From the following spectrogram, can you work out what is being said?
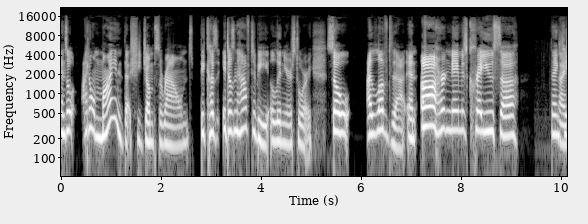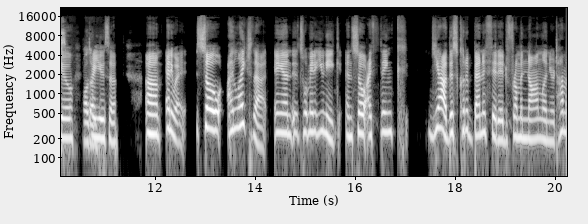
and so i don't mind that she jumps around because it doesn't have to be a linear story. So i loved that and ah oh, her name is creusa thank nice. you well done. creusa um anyway so i liked that and it's what made it unique and so i think yeah, this could have benefited from a non-linear time.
